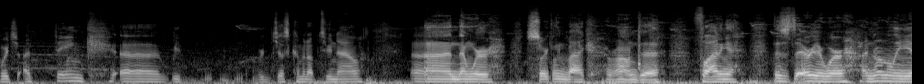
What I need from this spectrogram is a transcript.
which I think uh, we, we're just coming up to now. and then we're circling back around uh, Vlaardingen. This is the area where I normally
